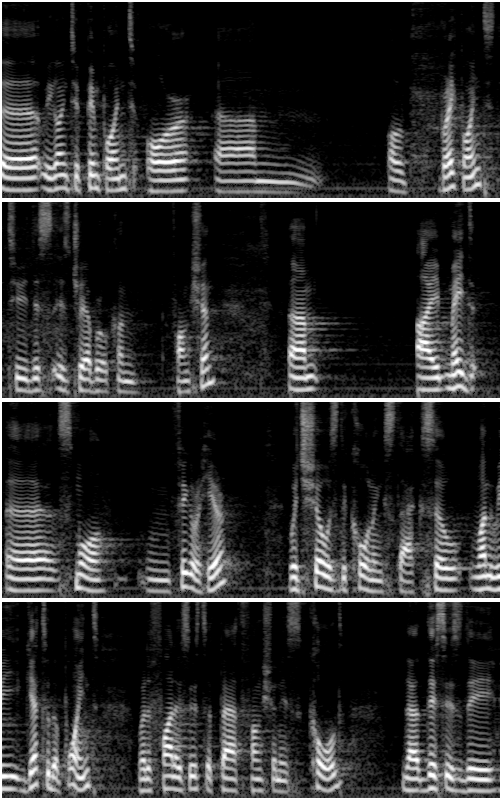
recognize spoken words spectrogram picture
uh, we're going to pinpoint or, um, or breakpoint to this is jailbroken function. Um, I made a small um, figure here which shows the calling stack. So when we get to the point where the file exists, the path function is called. That this is the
